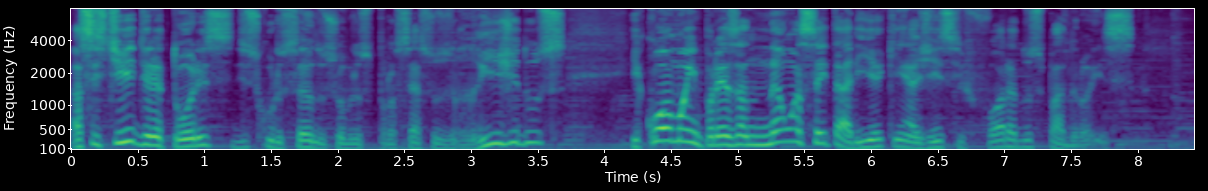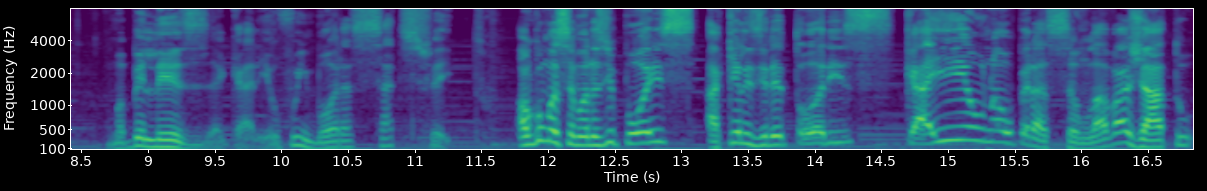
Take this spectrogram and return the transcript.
Assisti diretores discursando sobre os processos rígidos e como a empresa não aceitaria quem agisse fora dos padrões. Uma beleza, cara. Eu fui embora satisfeito. Algumas semanas depois, aqueles diretores caíam na Operação Lava Jato,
